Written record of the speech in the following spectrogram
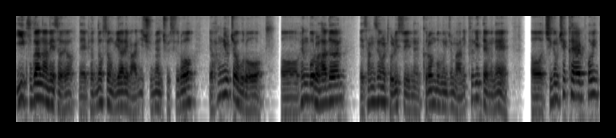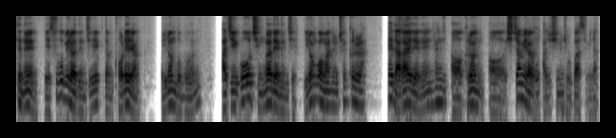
이 구간 안에서요 네, 변동성 위아래 많이 주면 줄수록 예, 확률적으로 어, 횡보를 하든 예, 상승을 돌릴 수 있는 그런 부분이 좀 많이 크기 때문에 어, 지금 체크해야 할 포인트는 예, 수급이라든지 그다음 거래량 뭐 이런 부분 가지고 증가되는지 이런 것만 좀 체크를 해 나가야 되는 현, 어, 그런 어, 시점이라고 봐주시면 좋을 것 같습니다.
